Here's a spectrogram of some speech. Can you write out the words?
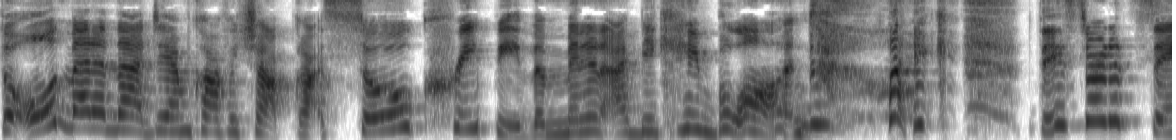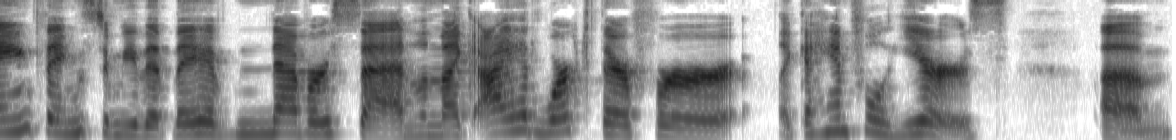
The old men in that damn coffee shop got so creepy the minute i became blonde. Like they started saying things to me that they have never said. And like i had worked there for like a handful of years um,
